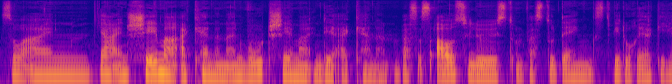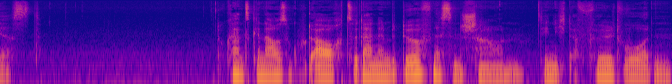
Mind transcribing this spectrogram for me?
so ein, ja, ein Schema erkennen, ein Wutschema in dir erkennen, was es auslöst und was du denkst, wie du reagierst. Du kannst genauso gut auch zu deinen Bedürfnissen schauen, die nicht erfüllt wurden,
